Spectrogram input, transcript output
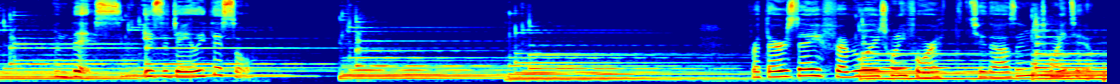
and this is the Daily Thistle. For Thursday, February 24th, 2022.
